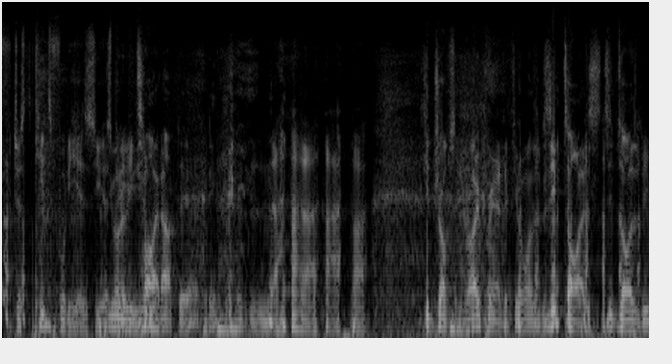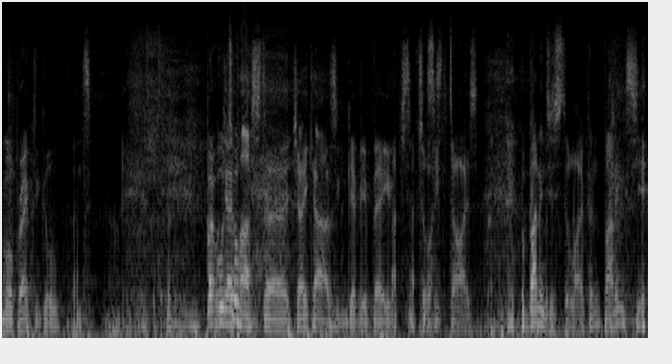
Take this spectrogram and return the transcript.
just kids footy as you. you want to be tied up there? No, no, no, no. You could drop some rope around if you want. Zip ties. Zip ties would be more practical. But I'll we'll go past uh, Jaycar's and get me a bag of zip ties. zip ties. But Bunnings is still open. Bunnings, yeah.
